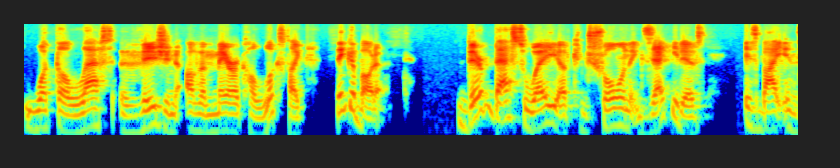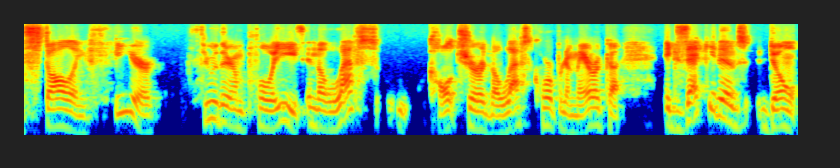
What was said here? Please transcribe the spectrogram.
what the left's vision of America looks like. Think about it their best way of controlling executives is by installing fear through their employees. In the left's culture, in the left's corporate America, executives don't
